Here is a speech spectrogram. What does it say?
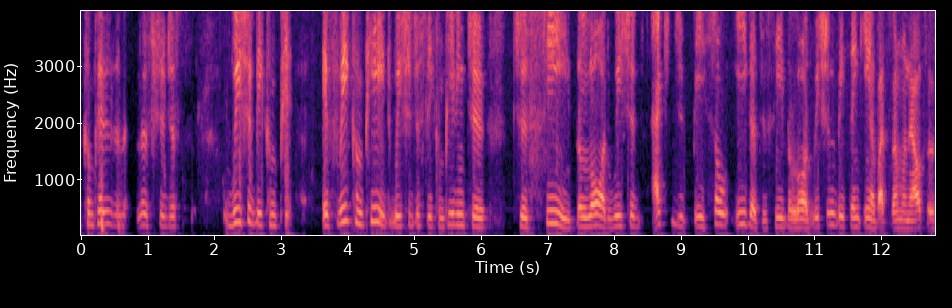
competitiveness should just. We should be compete. If we compete, we should just be competing to to see the Lord. We should actually be so eager to see the Lord. We shouldn't be thinking about someone else's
